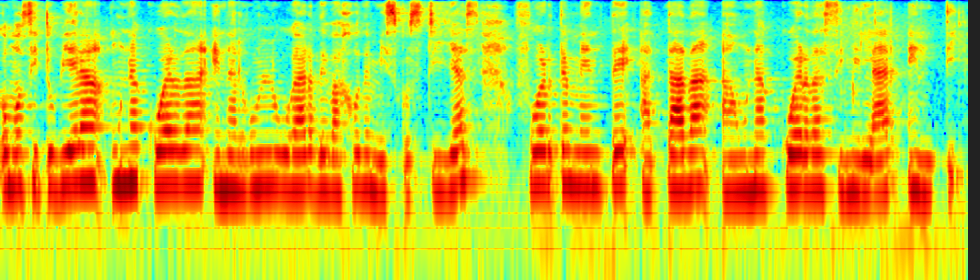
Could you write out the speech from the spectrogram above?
como si tuviera una cuerda en algún lugar debajo de mis costillas fuertemente atada a una cuerda similar en ti.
